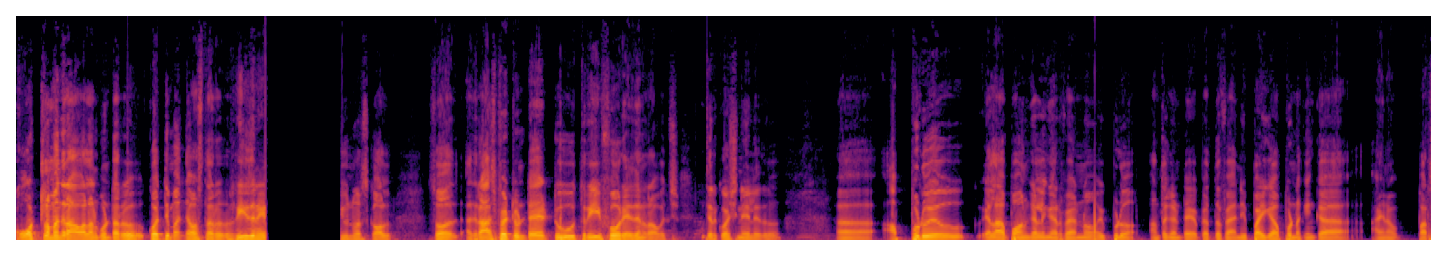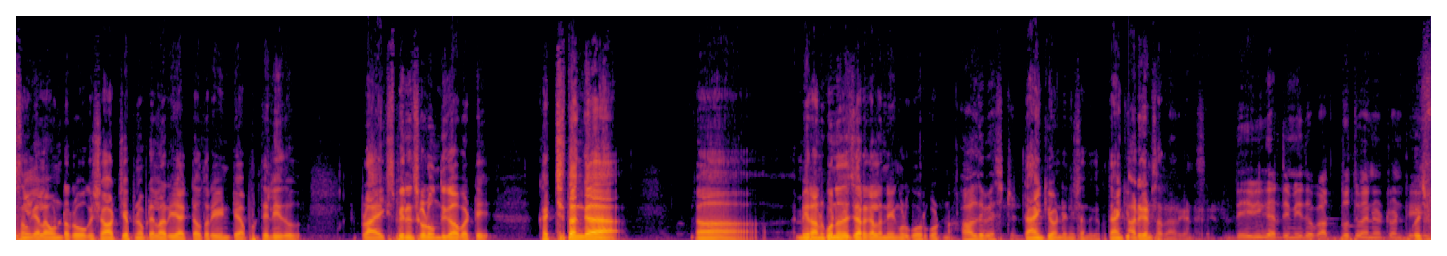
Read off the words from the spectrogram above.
కోట్ల మంది రావాలనుకుంటారు. కొద్దిమంది వస్తారు. రీజన్ యూనివర్స్ కాల్. సో అది రాసి పెట్టుంటే టూ త్రీ ఫోర్ ఏదైనా రావచ్చు. ఇద్దరు క్వశ్చన్ లేదు. అప్పుడు ఎలా పవన్ కళ్యాణ్ గారి ఫ్యాన్ ఇప్పుడు అంతకంటే పెద్ద ఫ్యాన్. పైగా అప్పుడు నాకు ఇంకా ఆయన పర్సనల్గా ఎలా ఉంటారు ఒక షార్ట్ చెప్పినప్పుడు ఎలా రియాక్ట్ అవుతారు ఏంటి అప్పుడు తెలియదు ఇప్పుడు ఆ ఎక్స్పీరియన్స్ కూడా ఉంది కాబట్టి ఖచ్చితంగా మీరు అనుకున్నదే జరగాలని నేను కూడా కోరుకుంటున్నాను all the best thank you అండి నిశాంత్ గారు థ్యాంక్ యూ అడగండి సార్ అడగండి. దేవి గారిది మీది ఒక అద్భుతమైనటువంటి కొంచెం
